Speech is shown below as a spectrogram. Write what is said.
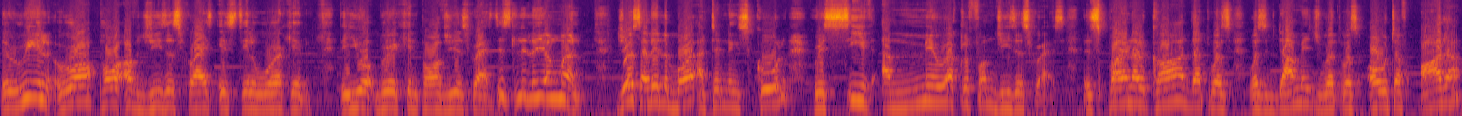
The real raw power of Jesus Christ is still working. The yoke breaking power of Jesus Christ. This little young man, just a little boy attending school, received a miracle from Jesus Christ. The spinal cord that was, was damaged, what was out of order,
